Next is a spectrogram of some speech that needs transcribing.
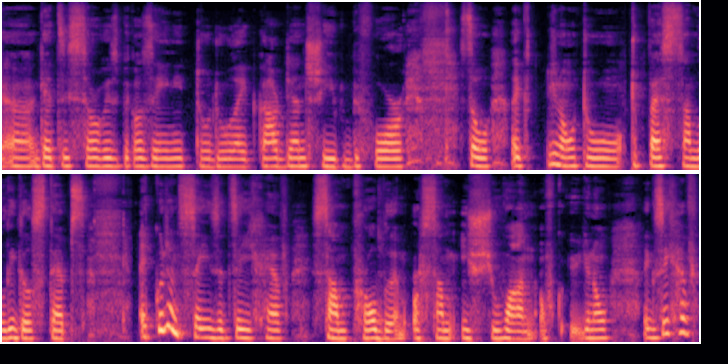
uh, get this service because they need to do like guardianship before, so like you know to to pass some legal steps. I couldn't say that they have some problem or some issue. One of you know like they have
